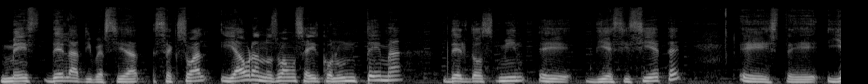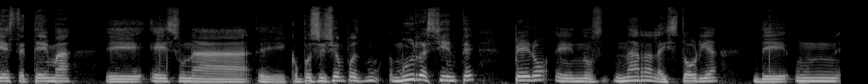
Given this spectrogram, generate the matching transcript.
mes de la diversidad sexual, y ahora nos vamos a ir con un tema del 2017 este, y este tema eh, es una eh, composición pues muy reciente, pero eh, nos narra la historia de un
